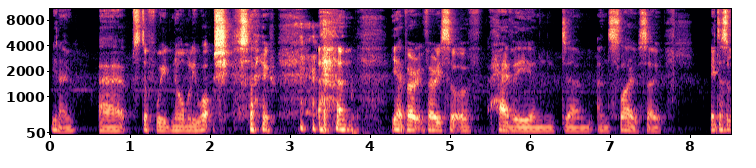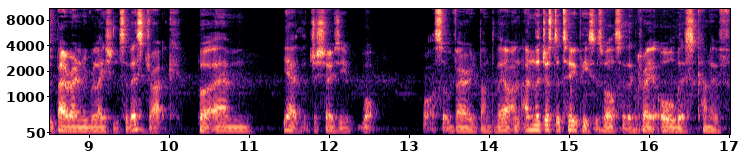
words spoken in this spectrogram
you know uh, stuff we'd normally watch. So um, yeah, very very sort of heavy and um, and slow. So it doesn't bear any relation to this track, but um, yeah, that just shows you what what a sort of varied band they are, and, and they're just a two piece as well. So they create all this kind of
